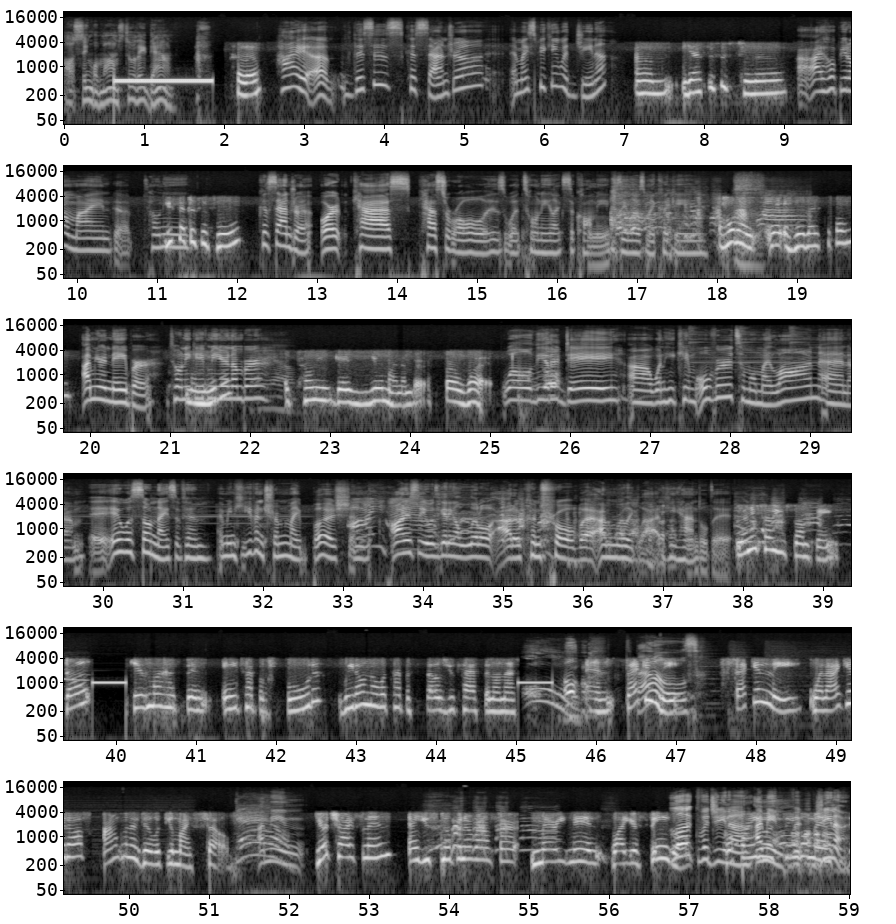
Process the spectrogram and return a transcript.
Oh, single moms, too. They down. Hello. Hi. Um, this is Cassandra. Am I speaking with Gina? Um. Yes, this is Gina. I, I hope you don't mind. Uh, Tony. You said this is who? Cassandra or Cass casserole is what Tony likes to call me because he loves my cooking. Hold on. What? Who likes to call you? I'm your neighbor. Tony My gave me your number. Uh, Tony gave you my number for what? Well, the other day uh, when he came over to mow my lawn, and um, it, it was so nice of him. I mean, he even trimmed my bush, and honestly, it was getting a little out of control. But I'm really glad he handled it. Let me tell you something. Don't give my husband any type of food. We don't know what type of spells you casting on that. Oh, And secondly, bells. Secondly, when I get off, I'm gonna deal with you myself. I mean, You're trifling and you snooping around for married men while you're single. look, Go Vagina. I mean, single Vagina.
